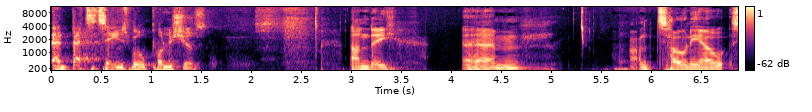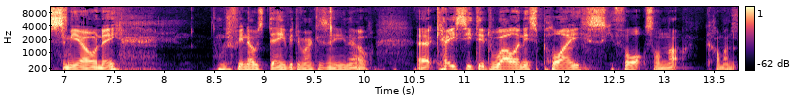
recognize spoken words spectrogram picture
and better teams will punish us. Andy, um, Antonio Simeone. I wonder if he knows David Ragazzino. Uh, Casey did well in his place. Your thoughts on that comment?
